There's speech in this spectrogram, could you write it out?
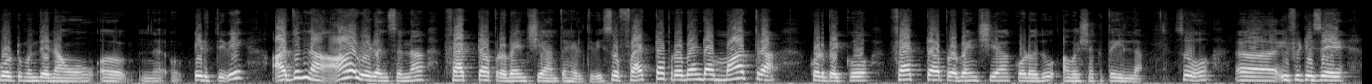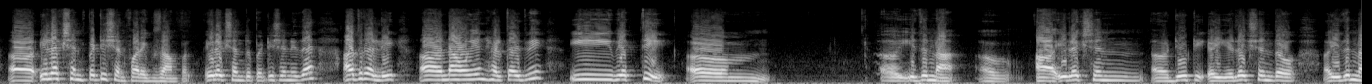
ಕೋರ್ಟ್ ಮುಂದೆ ನಾವು ಇಡ್ತೀವಿ. ಅದನ್ನ ಆ ಎವಿಡೆನ್ಸನ್ನು ಫ್ಯಾಕ್ಟಾ ಪ್ರೊಬೆನ್ಶಿಯಾ ಅಂತ ಹೇಳ್ತೀವಿ. ಸೊ ಫ್ಯಾಕ್ಟಾ ಪ್ರೊಬೆಂಡ ಮಾತ್ರ ಕೊಡಬೇಕು. ಫ್ಯಾಕ್ಟಾ ಪ್ರೊಬೆನ್ಶಿಯಾ ಕೊಡೋದು ಅವಶ್ಯಕತೆ ಇಲ್ಲ. So if it is a election petition for example ಇಲೆಕ್ಷನ್ದು ಪೆಟಿಷನ್ ಇದೆ, ಅದರಲ್ಲಿ ನಾವು ಏನು ಹೇಳ್ತಾ ಇದ್ವಿ? ಈ ವ್ಯಕ್ತಿ ಇದನ್ನ ಆ ಇಲೆಕ್ಷನ್ ಡ್ಯೂಟಿ ಎಲೆಕ್ಷನ್ದು ಇದನ್ನ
